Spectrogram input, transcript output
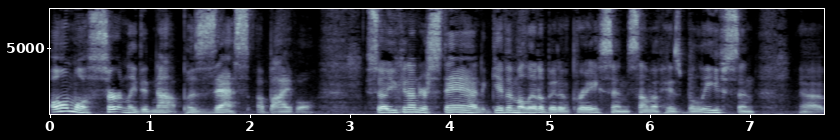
almost certainly, did not possess a Bible. So you can understand, give him a little bit of grace and some of his beliefs and uh,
